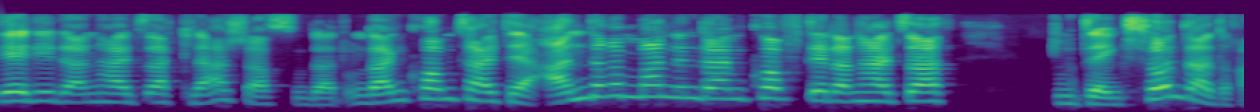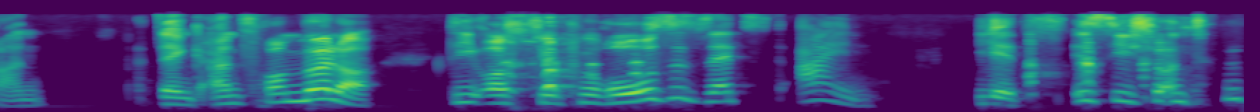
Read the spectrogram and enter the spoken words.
der dir dann halt sagt, klar schaffst du das. Und dann kommt halt der andere Mann in deinem Kopf, der dann halt sagt, du denkst schon daran. Denk an Frau Möller. Die Osteoporose setzt ein. Jetzt ist sie schon. oh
